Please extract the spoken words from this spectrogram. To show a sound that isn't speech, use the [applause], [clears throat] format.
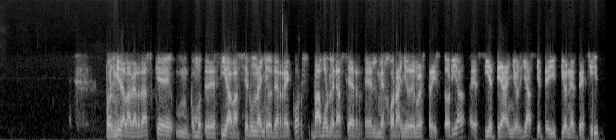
Pues mira, la verdad es que, mm, como te decía, va a ser un año de récords, va a volver a ser el mejor año de nuestra historia, eh, siete años ya, siete ediciones de HIT,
